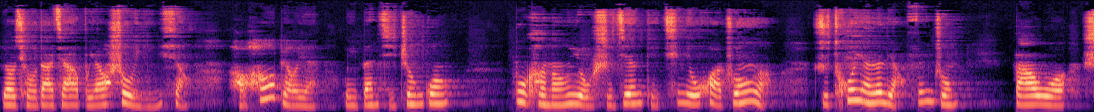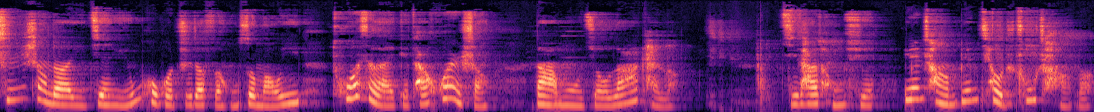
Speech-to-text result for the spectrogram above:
要求大家不要受影响，好好表演，为班级争光。不可能有时间给清流化妆了，只拖延了两分钟。把我身上的一件云婆婆织的粉红色毛衣脱下来给她换上，大幕就拉开了。其他同学边唱边跳着出场了，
